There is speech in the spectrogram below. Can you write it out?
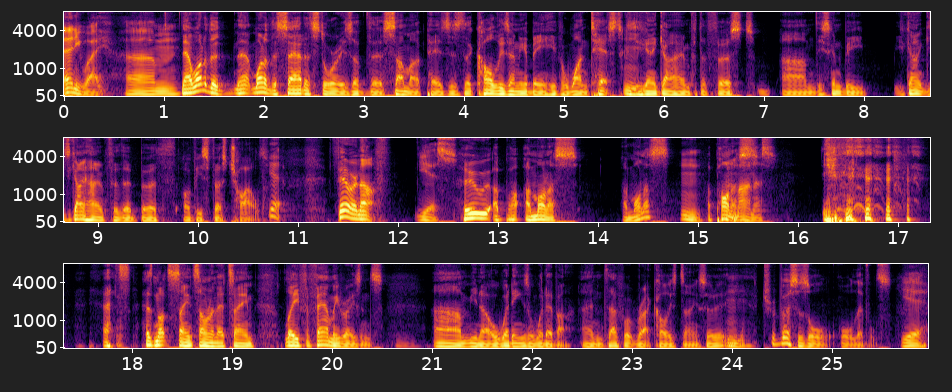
Anyway, um, Now, one of the one of the saddest stories of the summer, Pez, is that Kohli's only going to be here for one test because he's going to go home for the first. Um, he's going to be he's going he's going home for the birth of his first child. yeah. Fair enough. Yes. Who Ap- Amonis Amonis Mm. Upon us has, has not seen someone in their team leave for family reasons, um, you know, or weddings or whatever, and that's what Rat Kohli's doing. So it Mm. traverses all all levels. Yeah.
